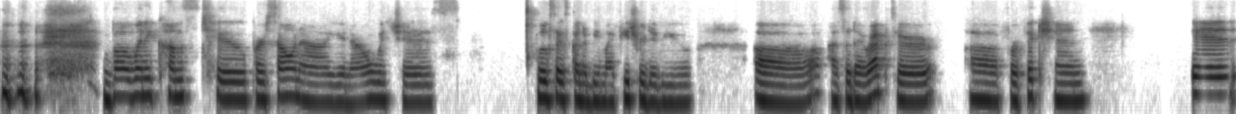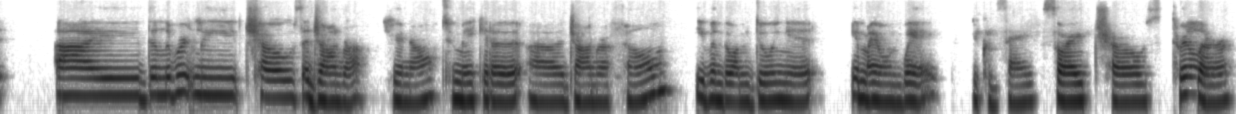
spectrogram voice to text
but when it comes to Persona, you know, which is looks like it's going to be my feature debut uh, as a director uh, for fiction, it I deliberately chose a genre, you know, to make it a, a, genre film, even though I'm doing it in my own way, you could say. So I chose thriller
